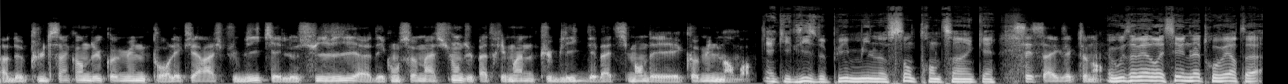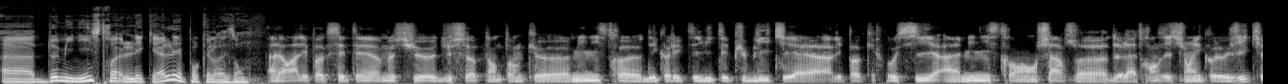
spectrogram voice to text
euh, de plus de 52 communes pour l'éclairage public et le suivi euh, des consommations du patrimoine public des bâtiments des communes membres. Et qui existe depuis 1935. C'est ça, exactement. Vous avez adressé une lettre ouverte à deux ministres, lesquels et pour quelles raisons Alors à l'époque, c'était euh, Monsieur Dussopt en tant que ministre des collectivités publiques et à l'époque aussi ministre en charge euh, de la transition écologique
